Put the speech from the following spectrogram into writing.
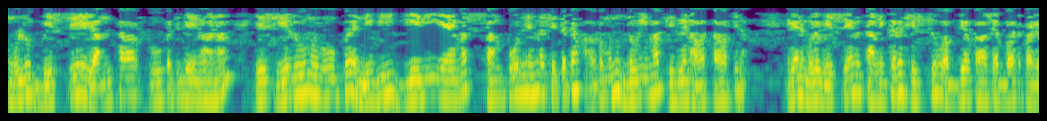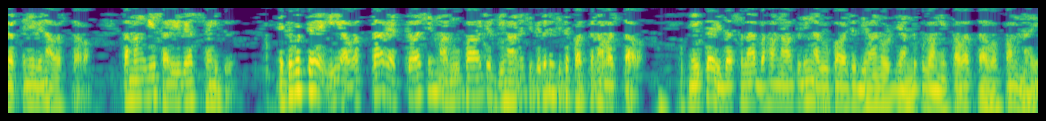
මුළු විශ්වයේ යන්තා රූප තිබෙනවා නම් ඒ සියලුම රූප නිවි ජීවි යෑම සම්පූර්ණයෙන්ම සිතට අරමුණු නොවීමක් සිදුවෙන අවස්ථාවක් වෙනවා. ඒ කියන්නේ මුළු විශ්වයම තනිකර ශිෂ්‍ය අභ්‍යවකාශයක් බවට පරිවර්තනය වෙන අවස්ථාවක්. තමන්ගේ ශරීරයත් සහිතව. එතකොට මේ අවස්ථාව ඇත්ත වශයෙන්ම අරූපාවචර ධ්‍යාන සිතකට සිතපත් කරන අවස්ථාවක්. මේක විදර්ශනා භාවනාව තුළින් අරූපාවචර ධ්‍යාන වලට යන්න පුළුවන් එක් අවස්ථාවක් පමණයි.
